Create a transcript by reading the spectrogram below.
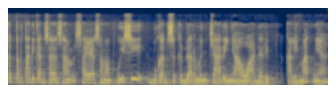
ketertarikan saya sama, saya sama puisi bukan sekedar mencari nyawa dari kalimatnya,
